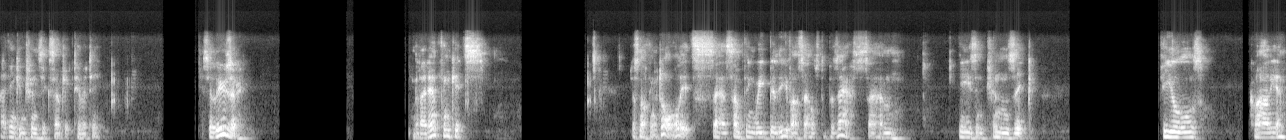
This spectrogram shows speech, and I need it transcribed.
I think intrinsic subjectivity is illusory, but I don't think it's just nothing at all. It's uh, something we believe ourselves to possess. Um, these intrinsic feels, qualia,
